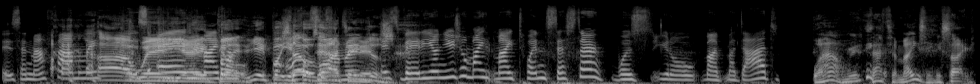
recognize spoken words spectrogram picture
It's in my family. Ah, it's way, in yeah, my but- family. you put your Celtic foot and in it. Rangers. It's very unusual. My my twin sister was, you know, my, my dad. Wow, Really? that's amazing. It's like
